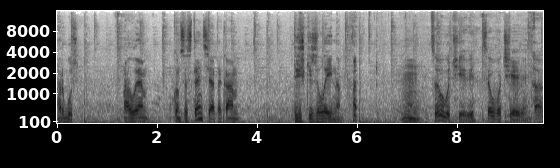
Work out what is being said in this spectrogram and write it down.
гарбуз. Але консистенція така трішки желейна. Це овочеві. Це овочеві. Так.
